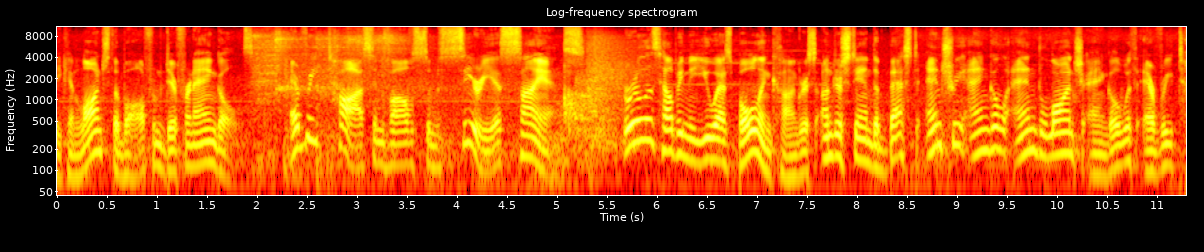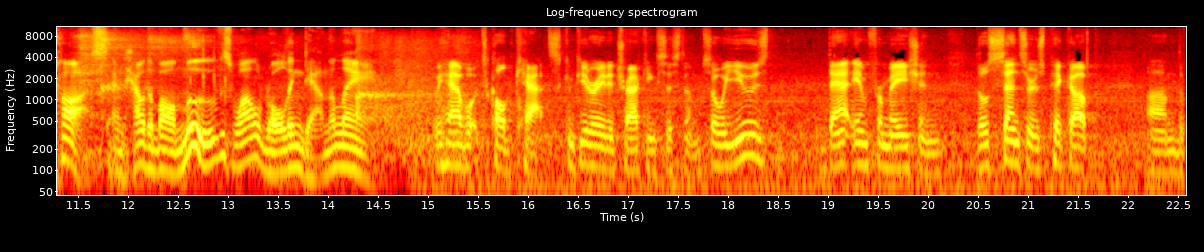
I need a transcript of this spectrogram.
He can launch the ball from different angles. Every toss involves some serious science. Earl is helping the U.S. Bowling Congress understand the best entry angle and launch angle with every toss and how the ball moves while rolling down the lane. We have what's called CATS, Computer Aided Tracking System. So we use that information, those sensors pick up um, the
